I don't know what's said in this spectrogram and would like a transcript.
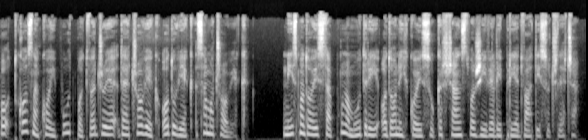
po tko zna koji put potvrđuje da je čovjek oduvijek samo čovjek. Nismo doista puno mudriji od onih koji su kršćanstvo živjeli prije dva tisućljeća.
